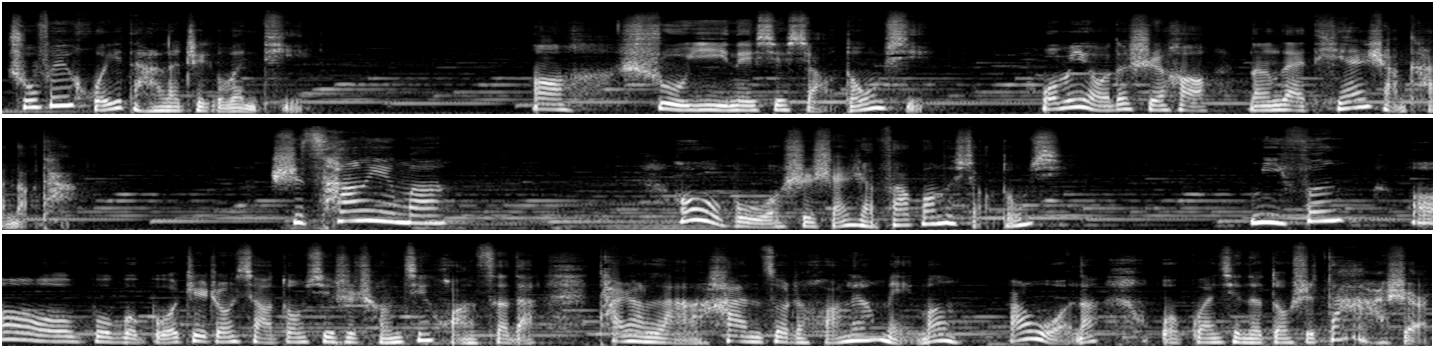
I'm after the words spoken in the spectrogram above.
除非回答了这个问题。哦，数亿那些小东西，我们有的时候能在天上看到它，是苍蝇吗？哦，不是闪闪发光的小东西，蜜蜂。哦不不不，这种小东西是呈金黄色的，它让懒汉做着黄粱美梦。而我呢，我关心的都是大事儿，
